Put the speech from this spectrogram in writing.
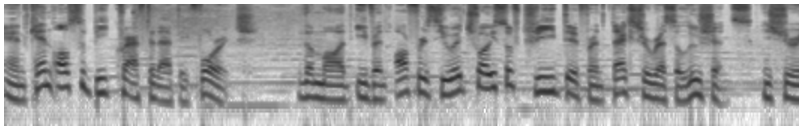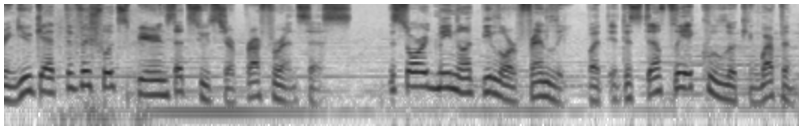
and can also be crafted at a forge. The mod even offers you a choice of 3 different texture resolutions, ensuring you get the visual experience that suits your preferences. The sword may not be lore friendly, but it is definitely a cool looking weapon.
